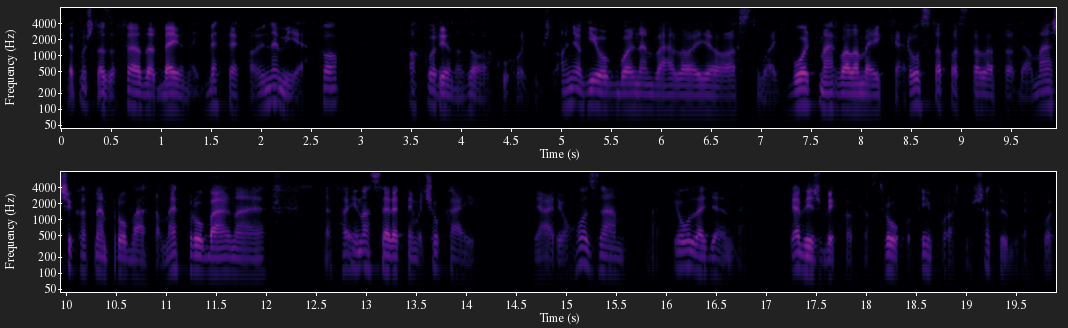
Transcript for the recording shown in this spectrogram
Tehát most az a feladat, bejön egy beteg, ha ő nem ilyet kap, akkor jön az alku, hogy most anyagi okból nem vállalja azt, vagy volt már valamelyikkel rossz tapasztalata, de a másikat nem próbálta, megpróbálná-e. Tehát ha én azt szeretném, hogy sokáig járjon hozzám, meg jól legyen, meg kevésbé kapjon sztrókot, infarktus, stb., akkor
